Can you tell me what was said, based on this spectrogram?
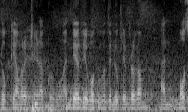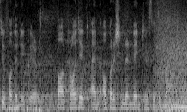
লোককে আমরা ট্রেন আপ করব। And there be working for the nuclear program and mostly for the nuclear power project and operation and maintenance of the plant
